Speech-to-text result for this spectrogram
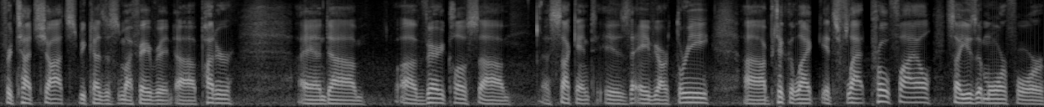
for touch shots because this is my favorite uh, putter. And um, very close um, second is the Aviar 3. Uh, I particularly like its flat profile, so I use it more for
